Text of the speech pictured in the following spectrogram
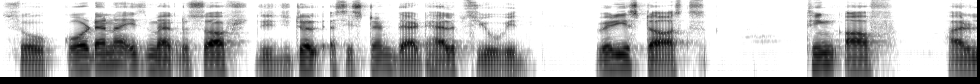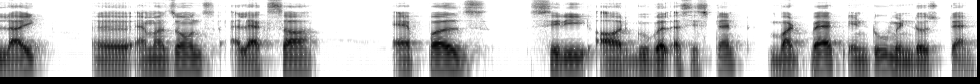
So cortana is microsoft's digital assistant that helps you with various tasks. Think of her like uh, amazon's alexa apple's Siri or Google Assistant but backed into Windows 10.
